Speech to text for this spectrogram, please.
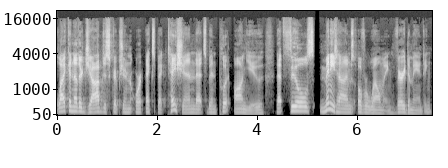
like another job description or expectation that's been put on you that feels many times overwhelming, very demanding.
